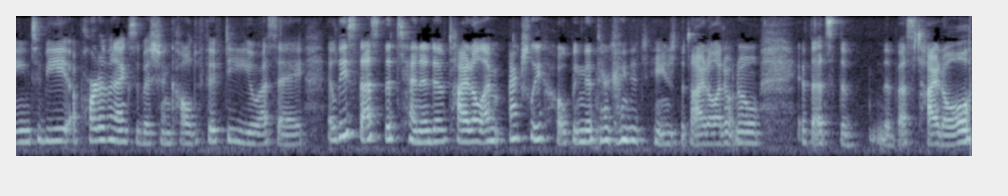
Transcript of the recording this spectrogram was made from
to be a part of an exhibition called 50 USA. At least that's the tentative title. I'm actually hoping that they're going to change the title. I don't know if that's the, the best title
